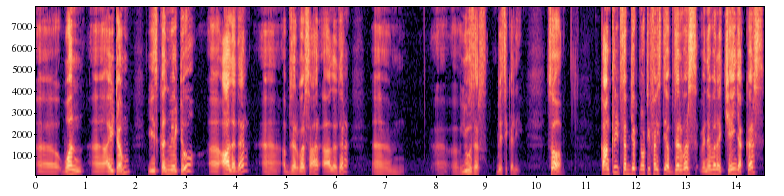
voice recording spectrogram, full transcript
uh, one uh, item is conveyed to uh, all other uh, observers or all other um, uh, Uh, uh, users basically. So, concrete subject notifies the observers whenever a change occurs.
